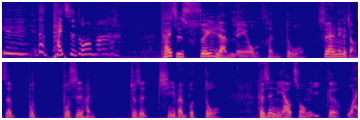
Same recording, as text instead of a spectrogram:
语那台词多吗？台词虽然没有很多，虽然那个角色不不是很。就是戏份不多，可是你要从一个完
